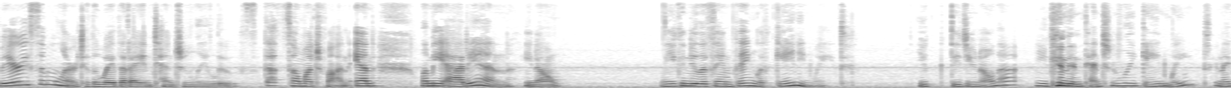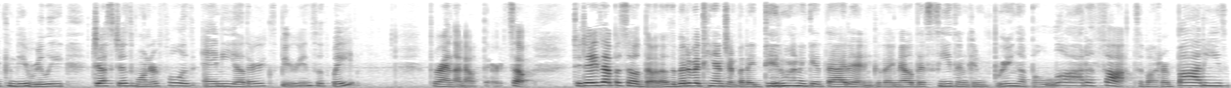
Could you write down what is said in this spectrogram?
very similar to the way that I intentionally lose. That's so much fun. And let me add in, you know, you can do the same thing with gaining weight. You did you know that? You can intentionally gain weight and it can be really just as wonderful as any other experience with weight. Throwing that out there. So, today's episode though, that was a bit of a tangent, but I did want to get that in because I know this season can bring up a lot of thoughts about our bodies,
